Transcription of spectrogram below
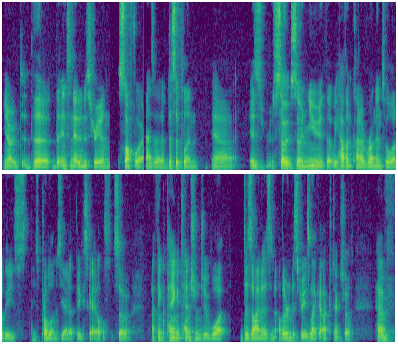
you know the the internet industry and software as a discipline uh, is so so new that we haven't kind of run into a lot of these these problems yet at big scales. So I think paying attention to what designers in other industries like architecture have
